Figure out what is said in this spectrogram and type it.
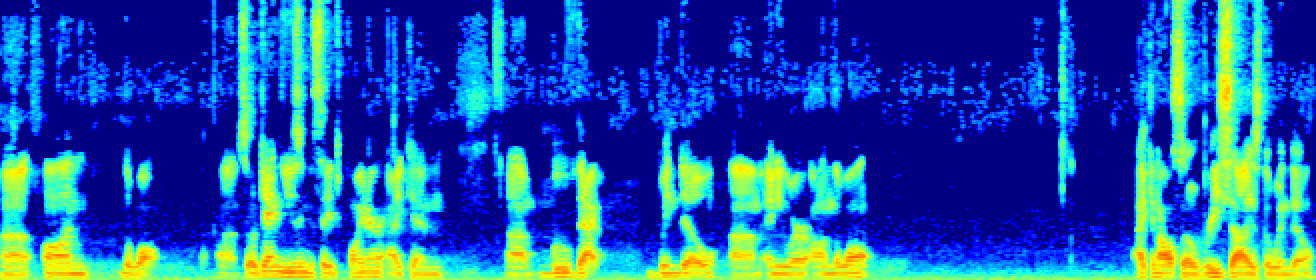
uh, on the wall. Um, so again, using the Sage pointer, I can um, move that window um, anywhere on the wall. I can also resize the window.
